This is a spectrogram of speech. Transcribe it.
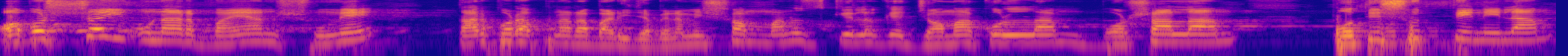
অবশ্যই উনার বায়ান শুনে তারপর আপনারা বাড়ি যাবেন। আমি সব মানুষগুলোকে জমা করলাম, বসালাম, প্রতিশ্রুতি নিলাম,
